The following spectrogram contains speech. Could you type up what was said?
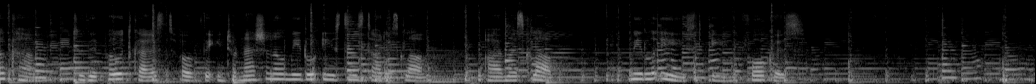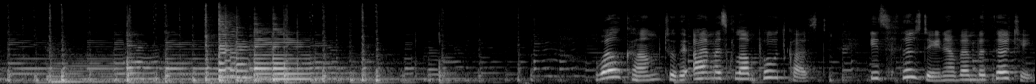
Welcome to the podcast of the International Middle Eastern Studies Club, IMS Club, Middle East in Focus. Welcome to the IMS Club podcast. It's Thursday, November 30,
